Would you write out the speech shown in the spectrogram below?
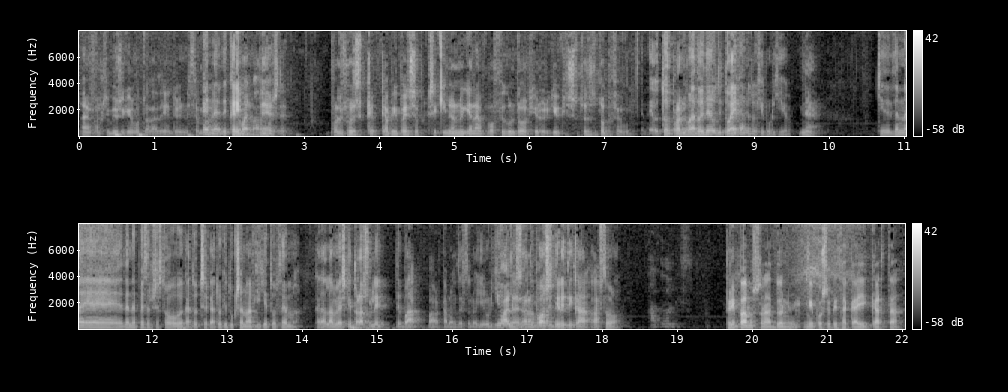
Θα χτυπήσω και εγώ τώρα, γιατί είναι θέμα. Ε, ναι, κρίμα είναι ο Ναι, άνθρωπο. Πολλές φορές κάποιοι παίκτε ξεκινούν για να αποφύγουν το χειρουργείο και στο τέλος δεν το αποφεύγουν. Ε, Το πρόβλημα εδώ είναι ότι το έκανε το χειρουργείο. Ναι. Και δεν, ε, δεν επέστρεψε στο 100% και του ξαναβγήκε το θέμα. Καταλαβαίνεις. Και τώρα σου λέει: Δεν πάω πάω να κάνω δεύτερο χειρουργείο. Πάλι Ναι, σαν το να πάω πάω. συντηρητικά. Αυτό. Πριν πάμε στον Αντώνη, μήπως επειδή θα καεί η κάρτα,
